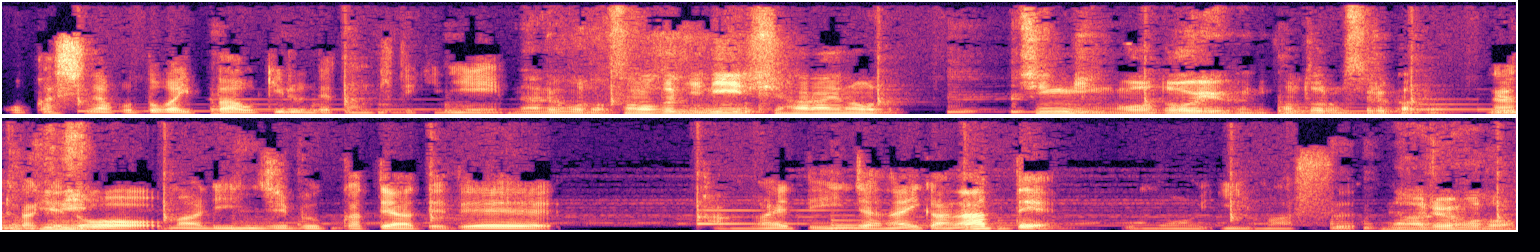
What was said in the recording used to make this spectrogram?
おかしなことがいっぱい起きるんで、短期的に。なるほど。その時に支払いの賃金をどういうふうにコントロールするかというん時に、けど、まあ臨時物価手当で考えていいんじゃないかなって思います。なるほど。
